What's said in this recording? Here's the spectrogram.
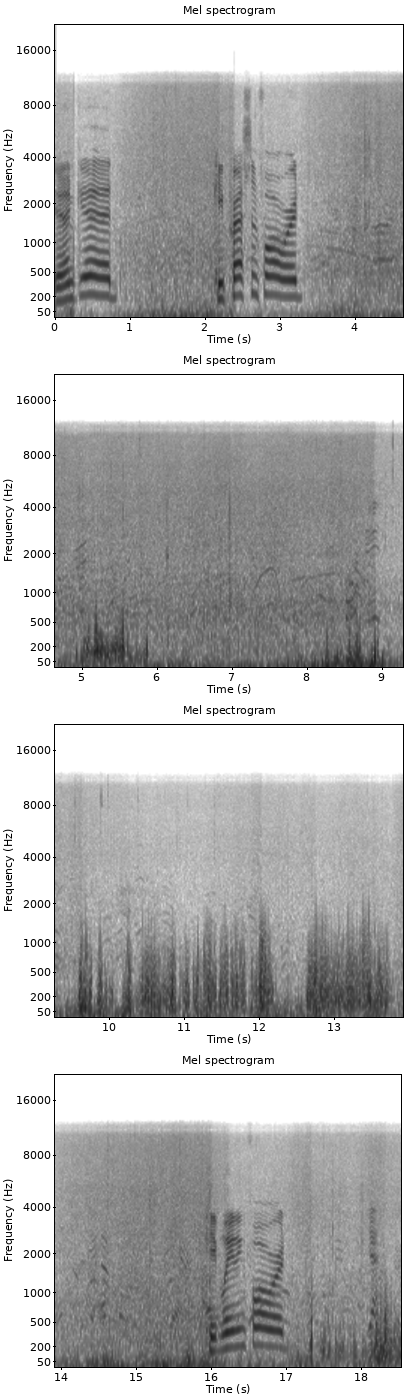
Doing good. Keep pressing forward. Keep leaning forward. Yeah, sure.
